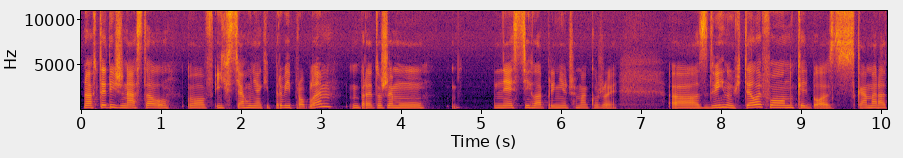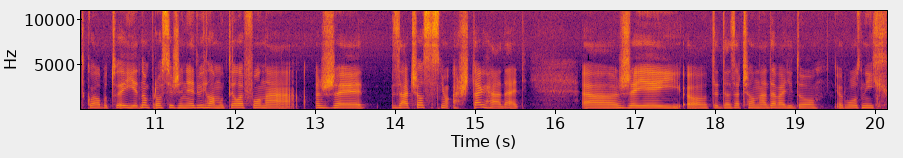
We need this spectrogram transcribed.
No a vtedy, že nastal v ich vzťahu nejaký prvý problém, pretože mu nestihla pri niečom akože zdvihnúť telefón, keď bola s kamarátkou, alebo to je jedno proste, že nedvihla mu telefón a že začal sa s ňou až tak hádať, že jej teda začal nadávať do rôznych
